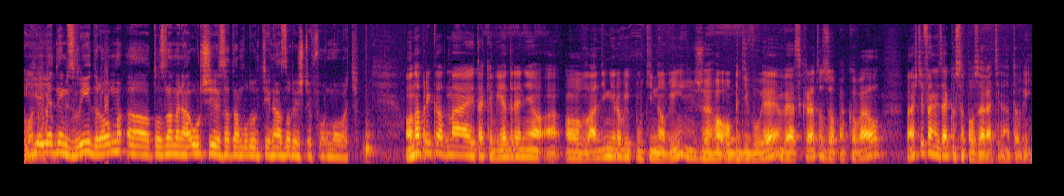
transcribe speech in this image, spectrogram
uh, Je jedným z lídrom, uh, to znamená, určite sa tam budú tie názory ešte formovať. On napríklad má aj také vyjadrenie o, o Vladimirovi Putinovi, že ho obdivuje, viackrát to zopakoval. Pán Štefanec, ako sa pozeráte na to vy?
